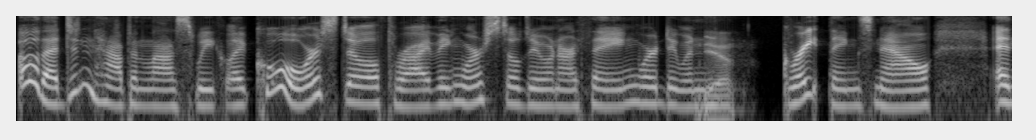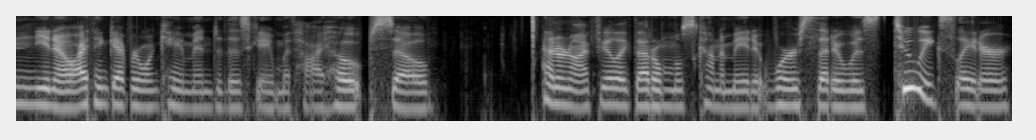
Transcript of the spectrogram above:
oh, that didn't happen last week. Like, cool, we're still thriving. We're still doing our thing. We're doing Yeah. great things now. And, you know, I think everyone came into this game with high hopes. So I don't know. I feel like that almost kind of made it worse that it was two weeks later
